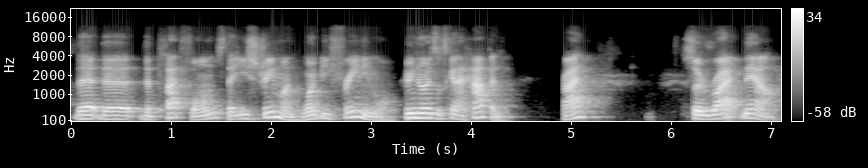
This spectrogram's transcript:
the the the platforms that you stream on won't be free anymore. Who knows what's going to happen, right? So right now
